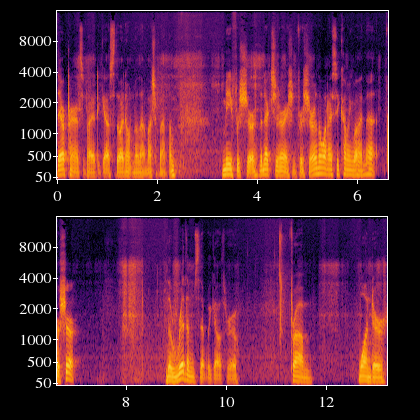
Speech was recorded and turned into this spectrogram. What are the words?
their parents, if I had to guess, though I don't know that much about them, me for sure, the next generation for sure, and the one I see coming behind that for sure. The rhythms that we go through from wonder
